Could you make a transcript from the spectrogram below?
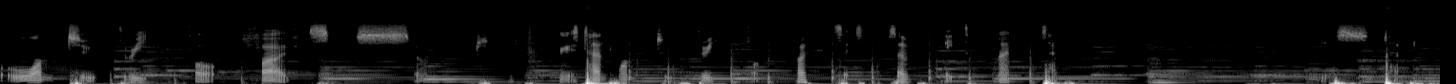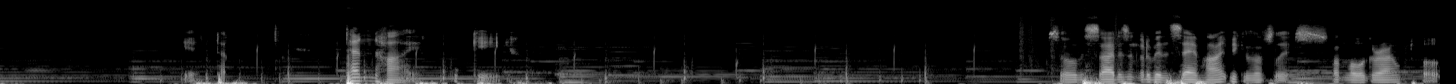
one, two, three, four, five, six, seven. Think it's ten. One, two, three, four, five, six, seven, eight, nine, ten. Yes, ten. Yeah, ten. Ten high. Okay. So this side isn't going to be the same height because obviously it's on lower ground, but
